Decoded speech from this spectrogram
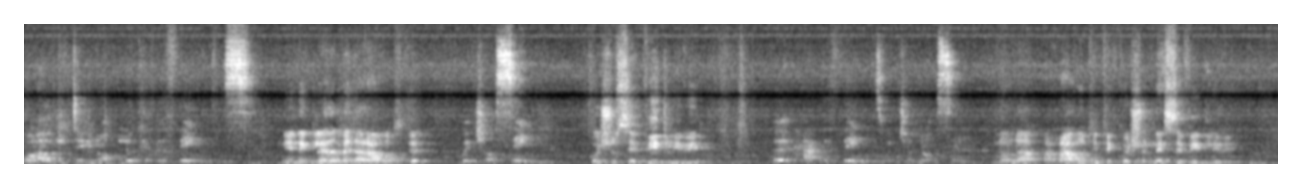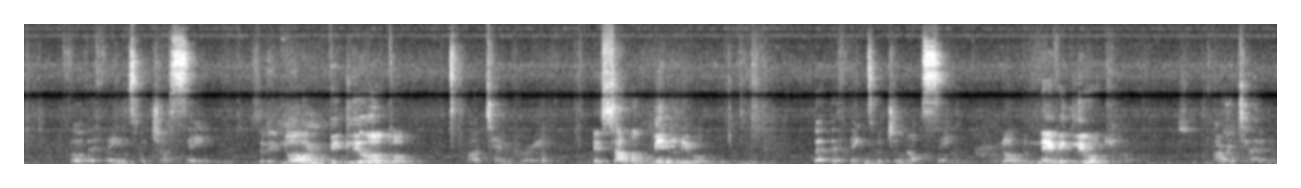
While we do not look at the things Ние не гледаме на работите which are seen, кои што се видливи, but at the things which are not seen. но на работите кои што не се видливи. For the things which are seen Заради тоа видливото are temporary, е само минливо, but the things which are not seen но невидливото are eternal.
